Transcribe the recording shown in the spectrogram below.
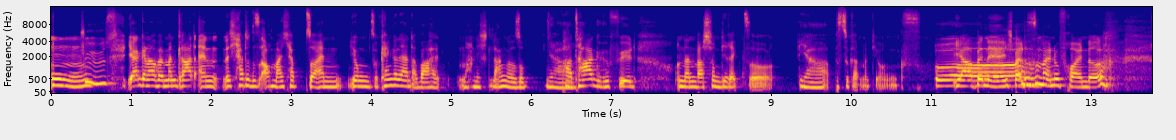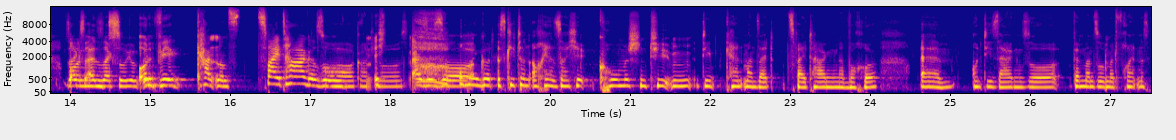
Mhm. tschüss. Ja, genau, wenn man gerade einen, ich hatte das auch mal, ich habe so einen Jungen so kennengelernt, aber halt noch nicht lange, so ein Ja. paar Tage gefühlt. Und dann war schon direkt so, ja, bist du gerade mit Jungs? Oh. Ja, bin ich, weil das sind meine Freunde. Sagst- und, also sagst du, Und wir kannten uns zwei Tage so. Oh, ich, gottlos. also so. Oh mein Gott, es gibt dann auch ja solche komischen Typen, die kennt man seit zwei Tagen in der Woche. Ähm, und die sagen so, wenn man so mit Freunden ist,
